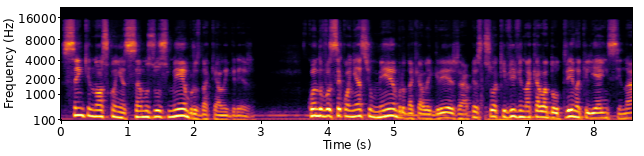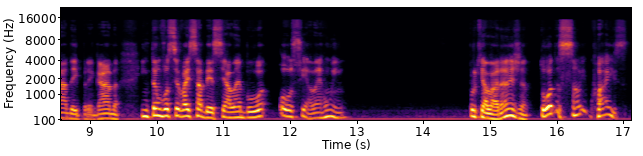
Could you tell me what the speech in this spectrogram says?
sem que nós conheçamos os membros daquela igreja. Quando você conhece o um membro daquela igreja, a pessoa que vive naquela doutrina que lhe é ensinada e pregada, então você vai saber se ela é boa ou se ela é ruim. Porque a laranja, todas são iguais.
